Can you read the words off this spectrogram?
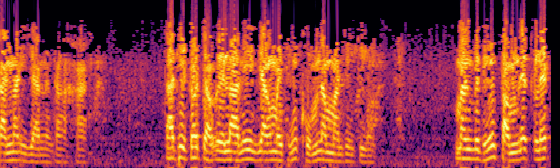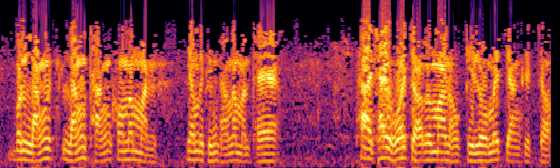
กันนั่นอีกอย่างหนึ่งต่างหากถ้าที่เขาเจาะเวลานี้ยังไม่ถึงขุมน้ำมันจริง ๆ มันไปถึงต่อมเล็กๆบนหลังหลังถังของน้ำมัน ยังไม่ถึงถังน้ำมันแท้ ถ้าใช้หัวเจาะประมาณหกกิโลเมตรอย่างคือเจาะ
